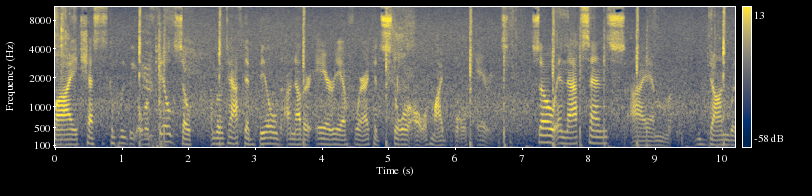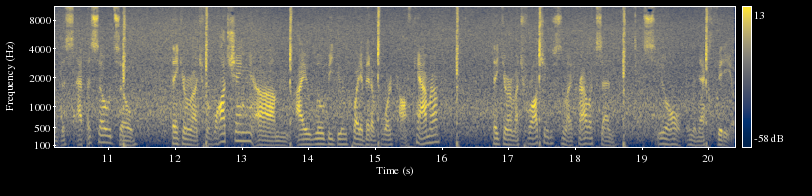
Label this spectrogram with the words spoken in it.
my chest is completely overfilled, so I'm going to have to build another area where I could store all of my bulk areas. So in that sense, I am done with this episode, so thank you very much for watching. Um, I will be doing quite a bit of work off camera. Thank you very much for watching. This is MineCralex, and see you all in the next video.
